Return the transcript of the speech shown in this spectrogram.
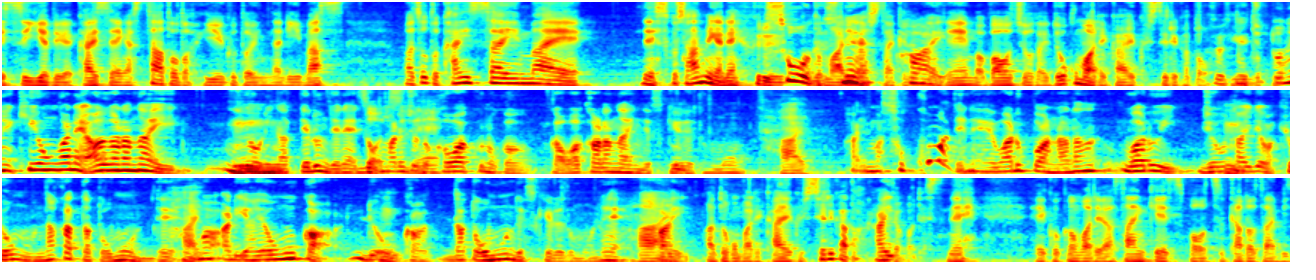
水曜日が開催がスタートということになります、まあ、ちょっと開催前ね、少し雨が、ね、降ることもありましたけどもね、ね。はい、まあ、馬場状態、どこまで回復しているかというね、ちょっとね、気温が、ね、上がらないようになってるんでね、うん、どこまでちょっと乾くのかがわからないんですけれども、うん、はい。はい。まあ、そこまで、ね、悪くはなら悪い状態では今日もなかったと思うんで、うんはい、まあ、ありやや重か、量かだと思うんですけれどもね、はい、はい、まあ、どこまで回復しているかというところですね、はい、えー、ここまではサンケイスポーツ、門田光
